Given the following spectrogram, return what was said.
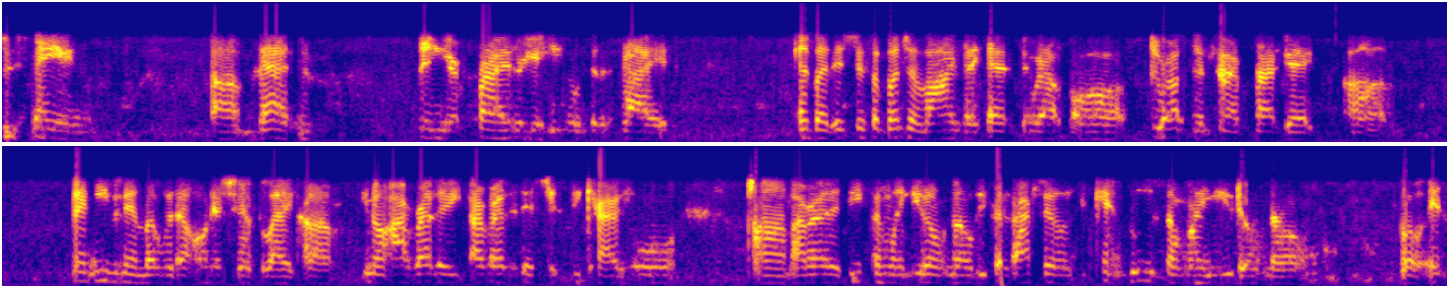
just saying um, that saying your pride or your ego to the side. And, but it's just a bunch of lines like that throughout all throughout the entire project. Um, and even in love with the ownership, like um, you know, I rather I rather this just be casual. Um, I'd rather be someone you don't know because I feel you can't lose someone you don't know. So it's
